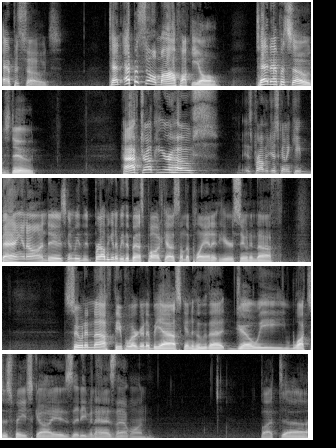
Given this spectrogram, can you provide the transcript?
episodes. Ten episode motherfucky 10 episodes, dude. Half Drunk of Your Host is probably just to keep banging on, dude. It's to be the, probably to be the best podcast on the planet here soon enough. Soon enough, people are going to be asking who that Joey what's his face guy is that even has that one. But uh,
